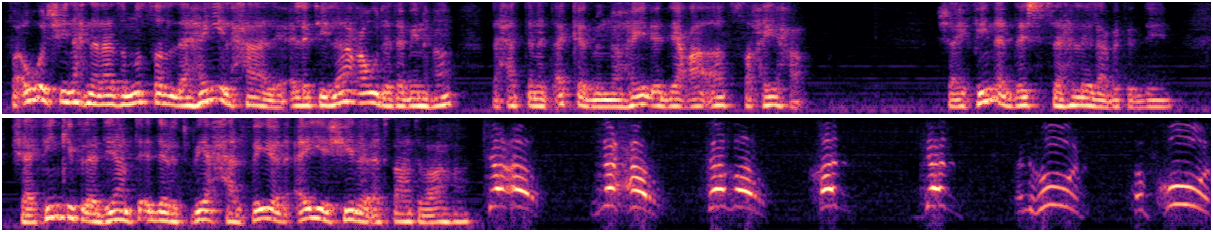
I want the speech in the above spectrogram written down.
فأول شيء نحن لازم نصل لهي الحالة التي لا عودة منها لحتى نتأكد من أنه هي الإدعاءات صحيحة. شايفين قديش سهلة لعبة الدين؟ شايفين كيف الأديان بتقدر تبيع حرفيا أي شيء للأتباع تبعها؟ شعر نحر ثغر خد جد نهود فخود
